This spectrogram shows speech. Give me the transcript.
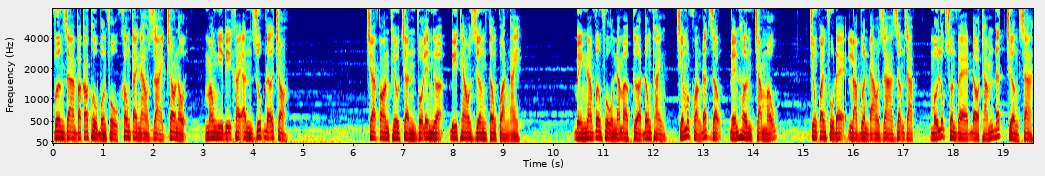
Vương gia và cao thủ bồn phủ không tài nào giải cho nổi, mong nhị vị khai ân giúp đỡ cho. Cha con phiêu trần vội lên ngựa đi theo Dương tổng quản ngay. Bình Nam Vương Phủ nằm ở cửa Đông Thành chiếm một khoảng đất rộng đến hơn trăm mẫu. Trung quanh phủ đệ là vườn đào già rậm rạp, mỗi lúc xuân về đỏ thắm đất trường xa.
